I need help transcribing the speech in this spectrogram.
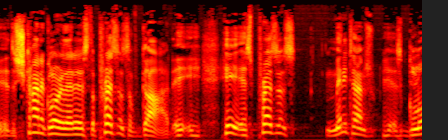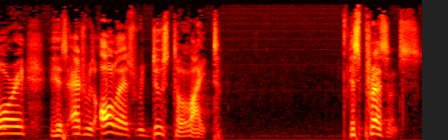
The Shekinah glory, that is the presence of God. He, he, his presence many times his glory, his attributes, all of that's reduced to light. His presence,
